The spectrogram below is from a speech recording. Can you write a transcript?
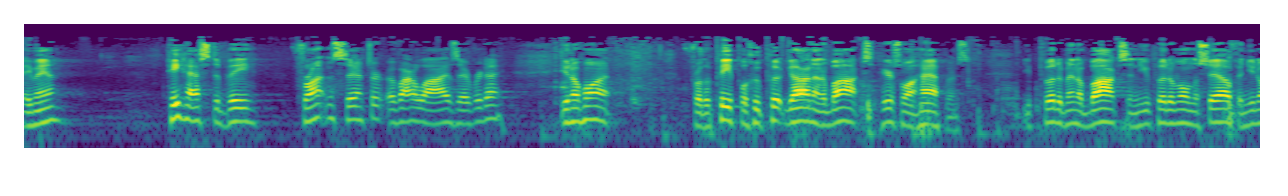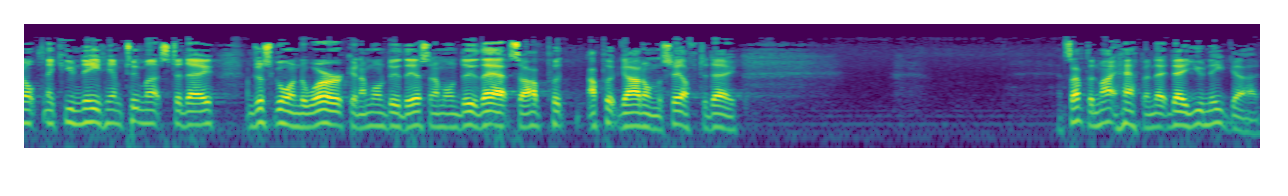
Amen? He has to be front and center of our lives every day. You know what? For the people who put God in a box, here's what happens. You put him in a box and you put him on the shelf and you don't think you need him too much today. I'm just going to work and I'm going to do this and I'm going to do that. So I'll put, I'll put God on the shelf today. And something might happen that day you need God.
